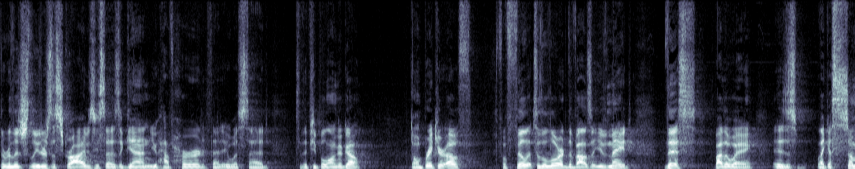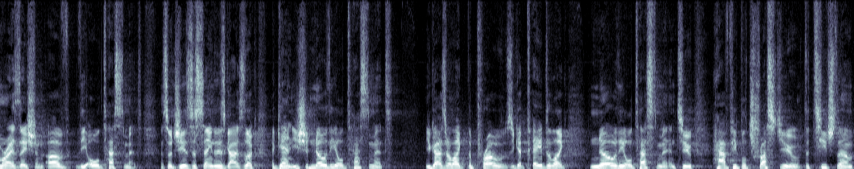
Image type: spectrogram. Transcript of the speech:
the religious leaders, the scribes. He says, Again, you have heard that it was said to the people long ago don't break your oath, fulfill it to the Lord, the vows that you've made. This, by the way, is like a summarization of the Old Testament. And so Jesus is saying to these guys, Look, again, you should know the Old Testament. You guys are like the pros. You get paid to like know the Old Testament and to have people trust you to teach them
